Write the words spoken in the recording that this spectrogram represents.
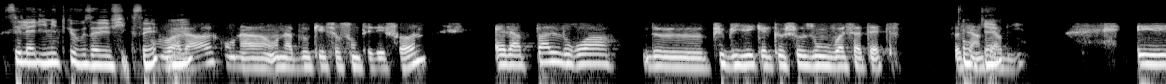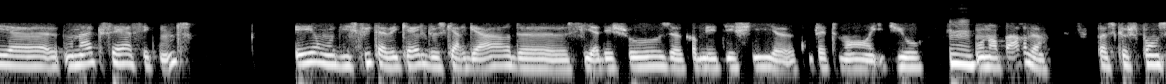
C'est la limite que vous avez fixée. Voilà, qu'on a, on a bloqué sur son téléphone. Elle n'a pas le droit de publier quelque chose où on voit sa tête. Ça, c'est interdit. Et euh, on a accès à ses comptes. Et on discute avec elle de ce qu'elle regarde, euh, s'il y a des choses euh, comme les défis euh, complètement idiots, Hmm. on en parle. Parce que je pense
